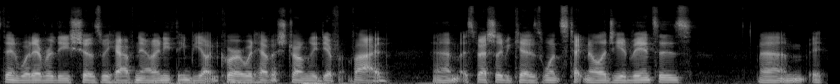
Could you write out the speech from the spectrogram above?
than whatever these shows we have now. Anything beyond Korra would have a strongly different vibe, um, especially because once technology advances, um, it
